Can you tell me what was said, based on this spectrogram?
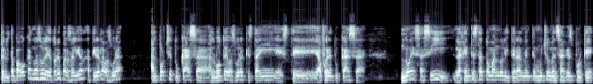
pero el tapabocas no es obligatorio para salir a, tirar la basura al porche de tu casa, al bote de basura que está ahí este, afuera de tu casa. No es así. La gente está tomando literalmente muchos mensajes porque,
